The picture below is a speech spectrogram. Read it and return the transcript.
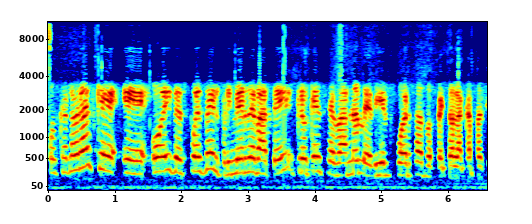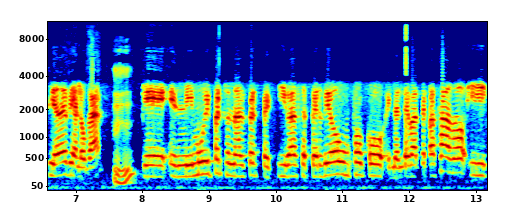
Oscar, la verdad es que eh, hoy, después del primer debate, creo que se van a medir fuerzas respecto a la capacidad de dialogar, que en mi muy personal perspectiva se perdió un poco en el debate pasado y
